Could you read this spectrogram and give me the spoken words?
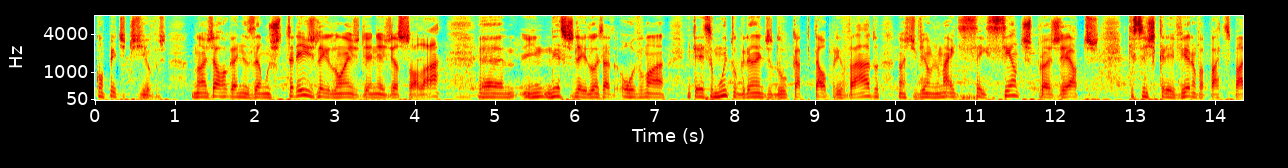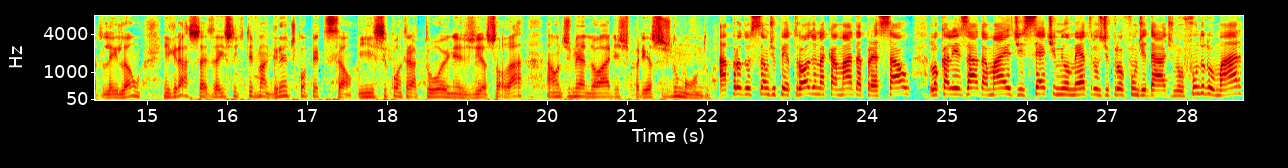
competitivos. Nós já organizamos três leilões de energia solar. É, nesses leilões houve um interesse muito grande do capital privado. Nós tivemos mais de 600 projetos que se inscreveram para participar do leilão e graças a isso a gente teve uma grande competição e se contratou energia solar a um dos menores preços do mundo. A produção de petróleo na camada pré-sal, localizada a mais de 7 mil metros de profundidade no fundo do mar,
